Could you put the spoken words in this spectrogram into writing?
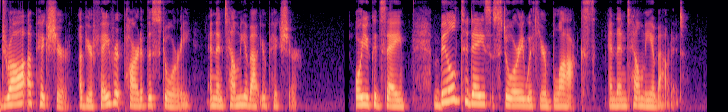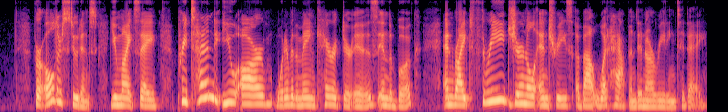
Draw a picture of your favorite part of the story and then tell me about your picture. Or you could say, build today's story with your blocks and then tell me about it. For older students, you might say, pretend you are whatever the main character is in the book and write three journal entries about what happened in our reading today.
